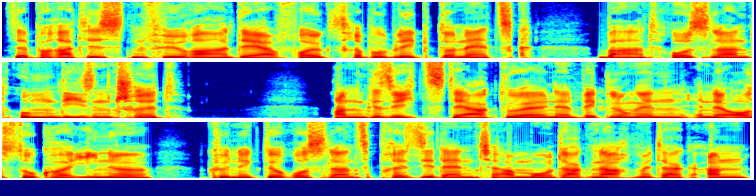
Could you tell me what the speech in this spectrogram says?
Separatistenführer der Volksrepublik Donetsk, bat Russland um diesen Schritt. Angesichts der aktuellen Entwicklungen in der Ostukraine kündigte Russlands Präsident am Montagnachmittag an,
